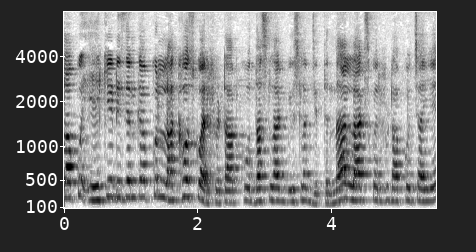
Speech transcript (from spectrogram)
तो आपको एक ही डिज़ाइन का आपको लाखों स्क्वायर फीट आपको दस लाख, बीस लाख, जितना लाख स्क्वायर फीट आपको चाहिए,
